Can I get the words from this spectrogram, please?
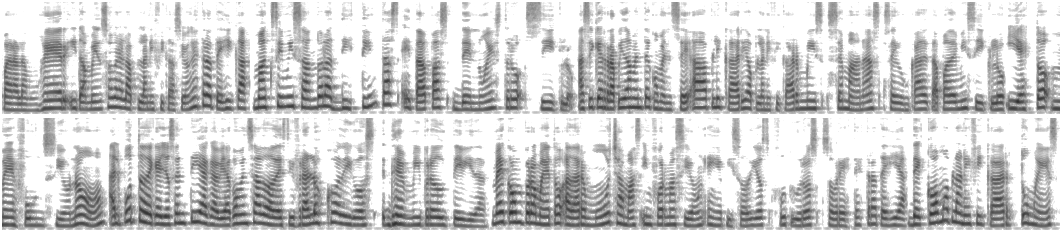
para la mujer y también sobre la planificación estratégica maximizando las distintas etapas de nuestro ciclo. Así que rápidamente comencé a aplicar y a planificar mis semanas según cada etapa de mi ciclo y esto me funcionó al punto de que yo sentía que había comenzado a descifrar los códigos de mi productividad. Me comprometo a dar mucha más información en episodios futuros sobre esta estrategia de cómo planificar tu mes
